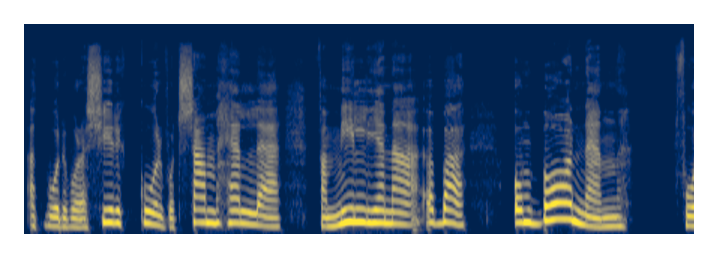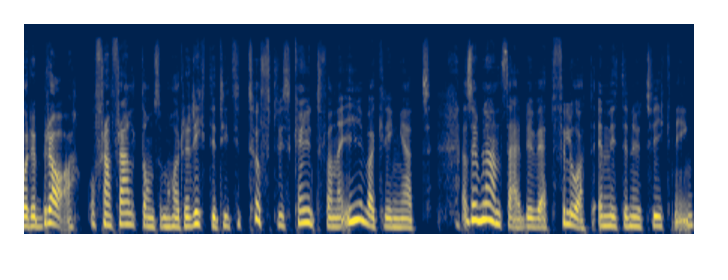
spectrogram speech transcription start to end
att både våra kyrkor, vårt samhälle, familjerna, bara, om barnen får det bra och framförallt de som har det riktigt, riktigt tufft. Vi ska ju inte vara naiva kring att, alltså ibland så här, du vet, förlåt, en liten utvikning.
